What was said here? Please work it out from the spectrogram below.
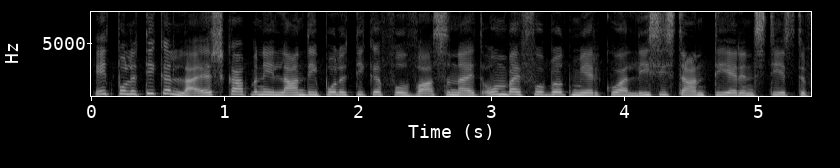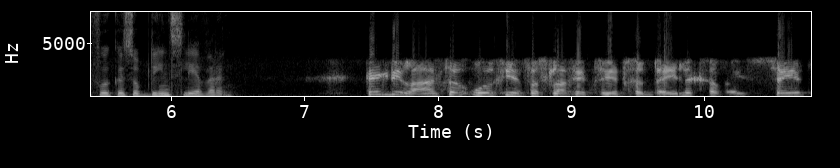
Het politieke leierskap in die land die politieke volwassenheid om byvoorbeeld meer koalisies te hanteer en steeds te fokus op dienslewering? Kyk die laaste OG verslag het het geduidelik gewys. Sê het,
